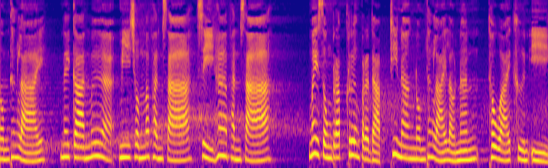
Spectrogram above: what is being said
นมทั้งหลาย ในการเมื่อมีชมมพันษาสี่ห้าพันษา ไม่ทรงรับเครื่องประดับที่นางนมทั้งหลายเหล่านั้น ถวายคืนอีก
